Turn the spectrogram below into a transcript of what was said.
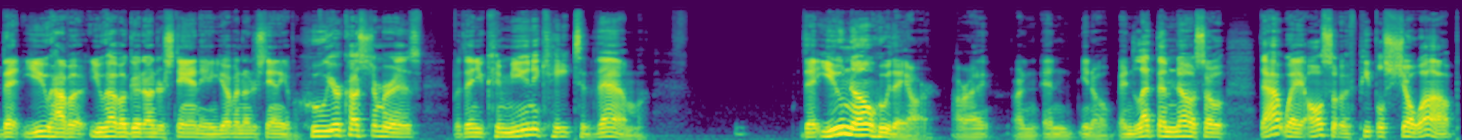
that you have a you have a good understanding, you have an understanding of who your customer is, but then you communicate to them that you know who they are, all right? And and you know, and let them know. So that way also if people show up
